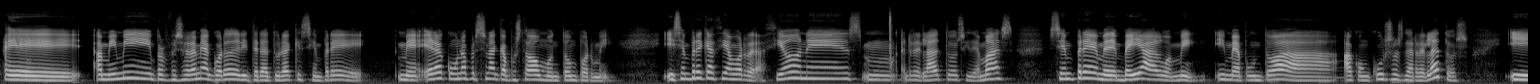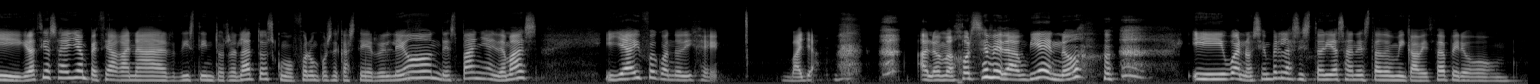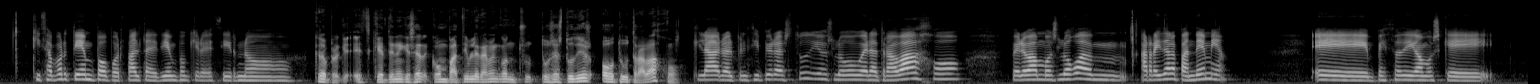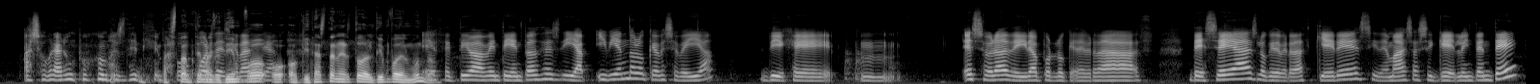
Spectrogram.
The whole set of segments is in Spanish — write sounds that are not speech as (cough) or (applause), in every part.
Eh, a mí mi profesora me acuerdo de literatura que siempre me, era como una persona que apostaba un montón por mí. Y siempre que hacíamos redacciones, mm, relatos y demás, siempre me veía algo en mí y me apuntó a, concursos de relatos. Y gracias a ella empecé a ganar distintos relatos, como fueron pues de Castilla y León, de España y demás. Y ya ahí fue cuando dije, vaya, (laughs) a lo mejor se me da bien, ¿no? (laughs) y bueno, siempre las historias han estado en mi cabeza, pero quizá por tiempo, por falta de tiempo, quiero decir, no... Claro, porque es que tiene que ser compatible también con tu- tus estudios o tu trabajo. Claro, al principio era estudios, luego era trabajo, pero vamos, luego am, a, raíz de la pandemia eh, empezó, digamos que, a sobrar un poco más de tiempo. Bastante por más de tiempo o, o quizás tener todo el tiempo del mundo. Efectivamente, y entonces, y, a- y viendo lo que se veía, dije, mm, es hora de ir a por lo que de verdad deseas, lo que de verdad quieres y demás. Así que lo intenté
